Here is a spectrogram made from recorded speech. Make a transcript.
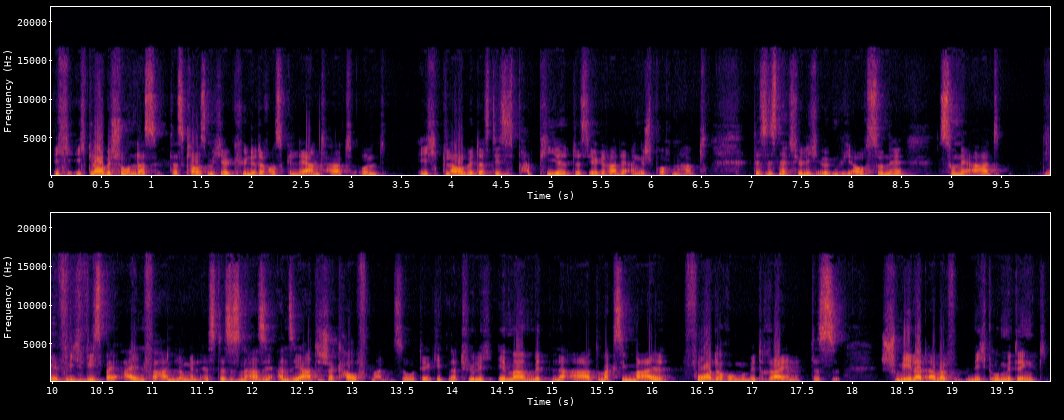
ich, ich glaube schon, dass, dass Klaus-Michael Kühne daraus gelernt hat. Und ich glaube, dass dieses Papier, das ihr gerade angesprochen habt, das ist natürlich irgendwie auch so eine, so eine Art ja, wie es bei allen Verhandlungen ist, das ist ein hanseatischer Kaufmann. So, der geht natürlich immer mit einer Art Maximalforderung mit rein. Das schmälert aber nicht unbedingt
